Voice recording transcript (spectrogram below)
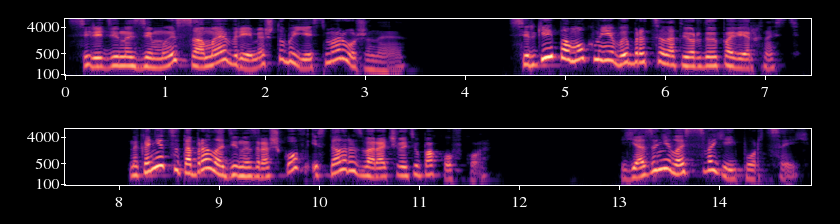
«Середина зимы — самое время, чтобы есть мороженое». Сергей помог мне выбраться на твердую поверхность. Наконец отобрал один из рожков и стал разворачивать упаковку я занялась своей порцией.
